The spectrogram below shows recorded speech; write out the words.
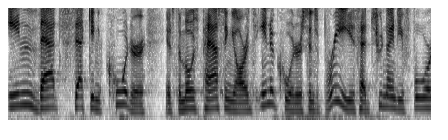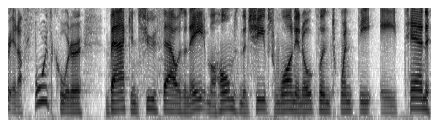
in that second quarter. It's the most passing yards in a quarter since Brees had 294 in a fourth quarter back in 2008. Mahomes and the Chiefs won in Oakland 28-10.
